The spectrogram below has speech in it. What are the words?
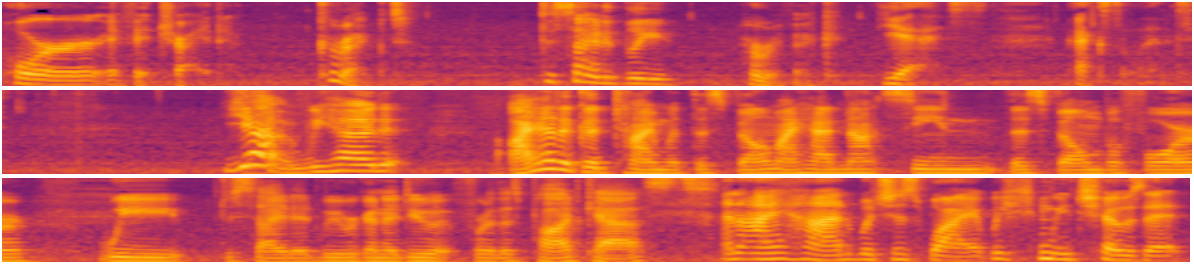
horror if it tried. Correct. Decidedly horrific. Yes. Excellent. yeah, we had. I had a good time with this film. I had not seen this film before we decided we were going to do it for this podcast. And I had, which is why we, we chose it.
